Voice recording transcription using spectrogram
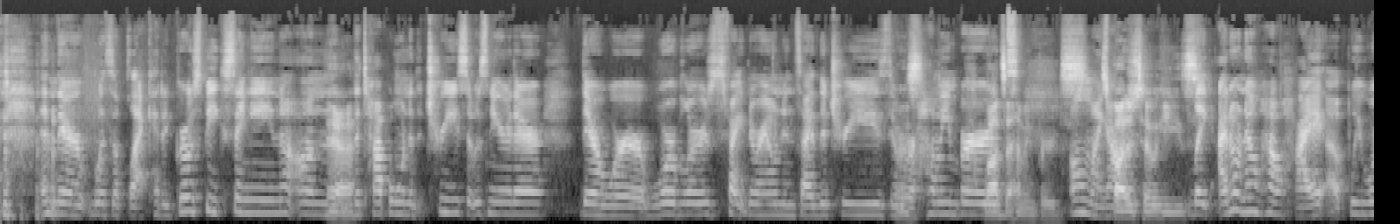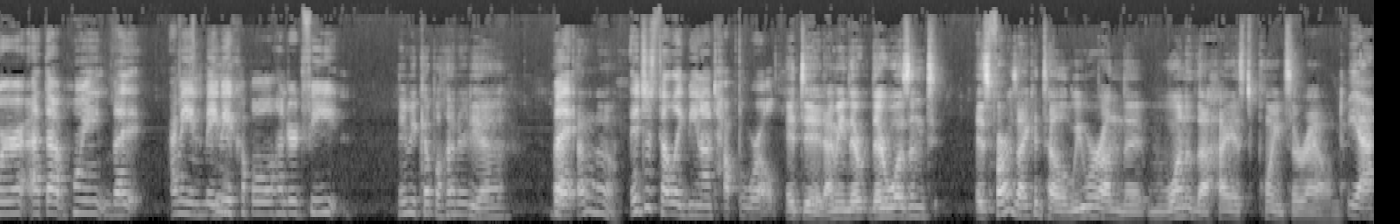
and there was a black-headed grosbeak singing on Yeah. the top of one of the trees that was near there. There were warblers fighting around inside the trees. There There were hummingbirds. Lots of hummingbirds. Oh my gosh. Spotted towhees. Like I don't know how high up we were at that point, but I mean maybe Yeah. a couple hundred feet. maybe a couple hundred. Yeah, But- I, I don't know. It just felt like being on top of the world. It did. I mean, there there wasn't. As far as I could tell, we were on the one of the highest points around, Yeah.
